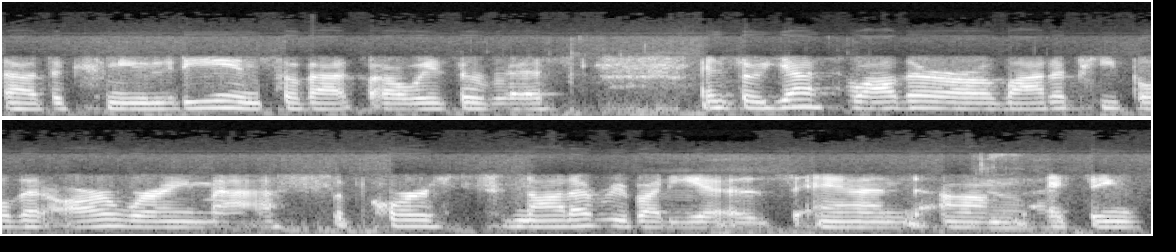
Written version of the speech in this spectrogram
uh, the community, and so that's always a risk. And so, yes, while there are a lot of people that are wearing masks, of course, not everybody is. And um, yeah. I think,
